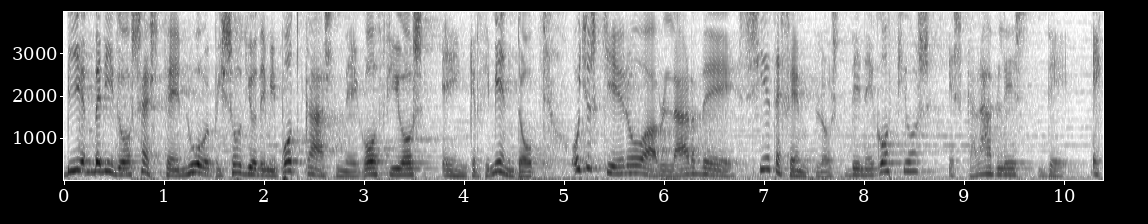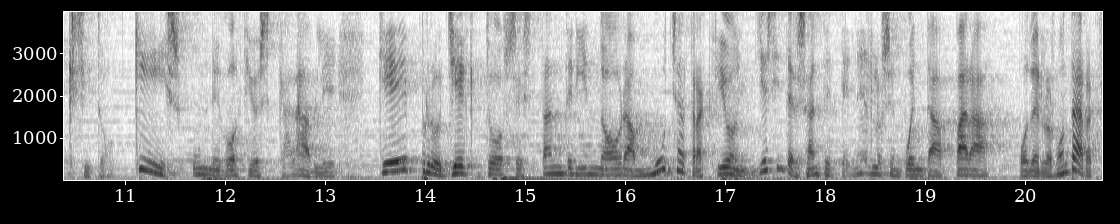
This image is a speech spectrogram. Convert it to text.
Bienvenidos a este nuevo episodio de mi podcast Negocios en Crecimiento. Hoy os quiero hablar de 7 ejemplos de negocios escalables de éxito. ¿Qué es un negocio escalable? ¿Qué proyectos están teniendo ahora mucha atracción? Y es interesante tenerlos en cuenta para poderlos montar.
